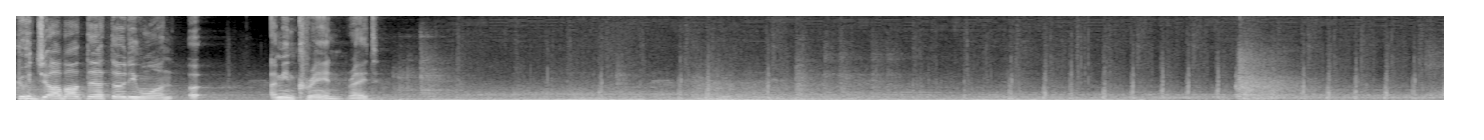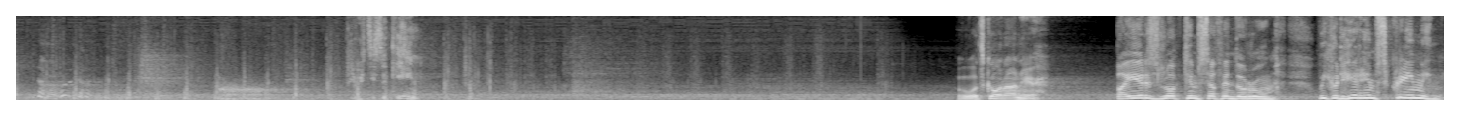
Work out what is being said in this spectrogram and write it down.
Good job out there, 31. Uh, I mean Crane, right? There it is again. What's going on here? Byers locked himself in the room. We could hear him screaming.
